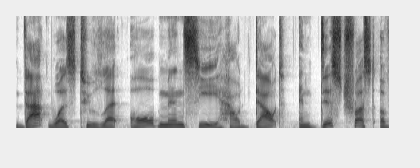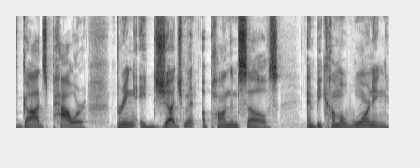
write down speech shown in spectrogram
That was to let all men see how doubt and distrust of God's power bring a judgment upon themselves and become a warning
